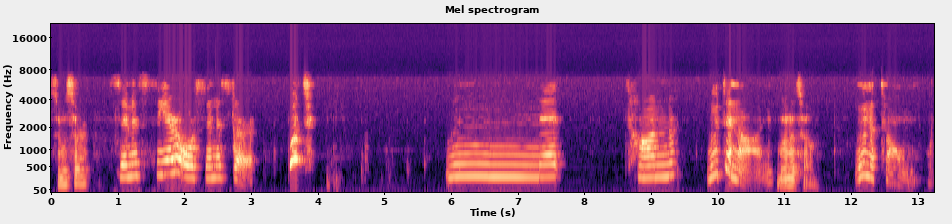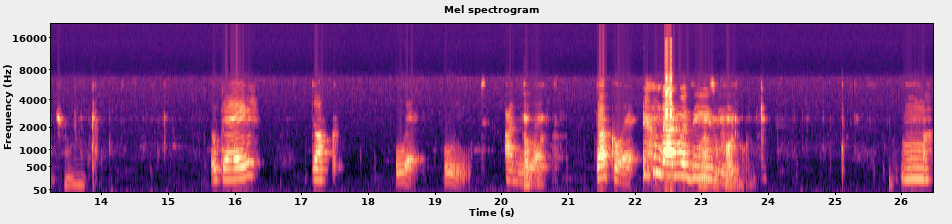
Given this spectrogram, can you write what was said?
Simisir? Simisir or Simisir? What? Luneton. Lutanon. Lunatone. Lunatone. Okay. Ducklett. I'm Ducklett. lit. Ducklett. that was easy. That's a funny one. Mm.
